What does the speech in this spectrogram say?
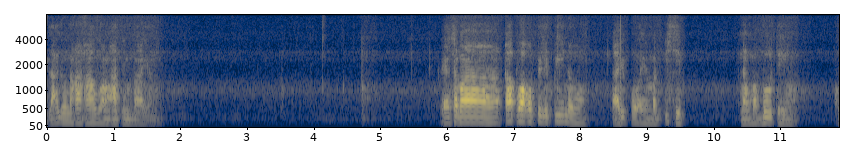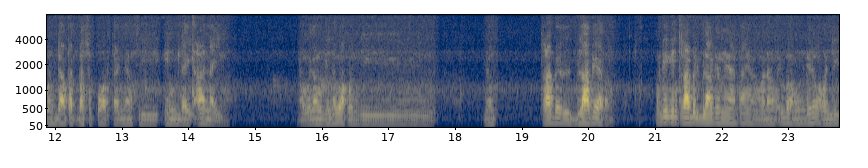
Lalo nakakawa ang ating bayan. Kaya sa mga kapwa ko Pilipino, tayo po ay mag-isip ng mabuti kung dapat ba suportan niyang si Inday Anay na walang ginawa kundi yung travel vlogger. Magiging travel vlogger na yan. Walang ibang ginawa kundi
